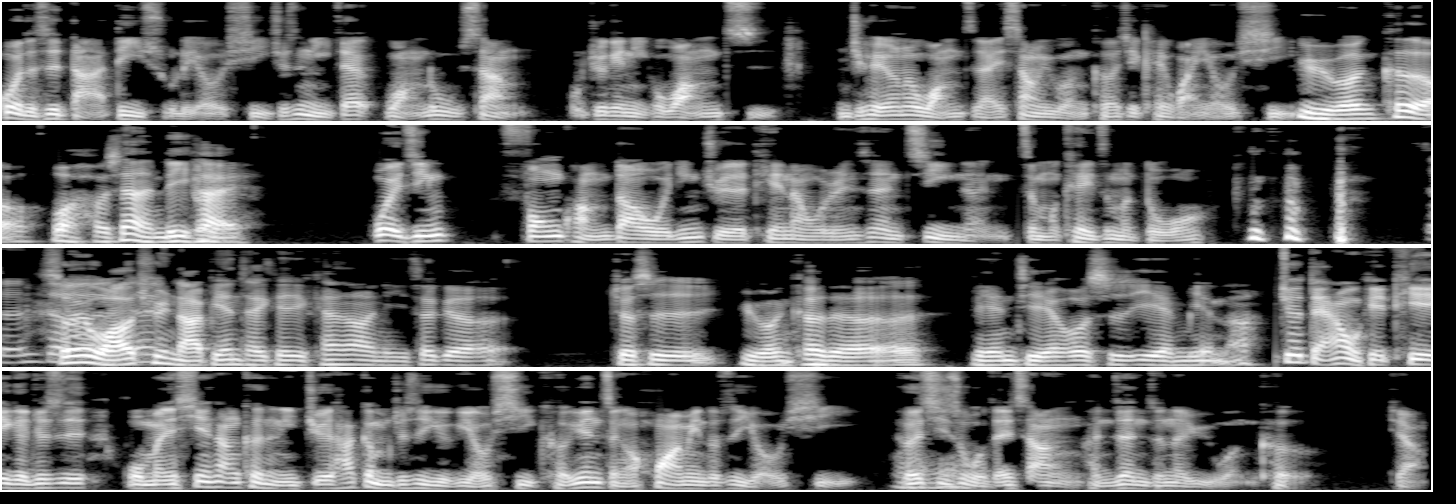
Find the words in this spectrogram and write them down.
或者是打地鼠的游戏，就是你在网络上，我就给你一个网址，你就可以用那网址来上语文课，而且可以玩游戏。语文课哦，哇，好像很厉害。我已经疯狂到，我已经觉得天哪，我人生的技能怎么可以这么多？真的，所以我要去哪边才可以看到你这个就是语文课的连接或是页面啊？就等一下我可以贴一个，就是我们线上课程，你觉得它根本就是一个游戏课，因为整个画面都是游戏，可是其实我在上很认真的语文课，这样。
